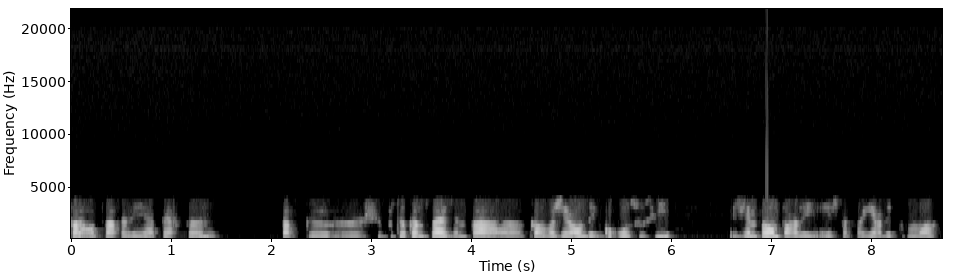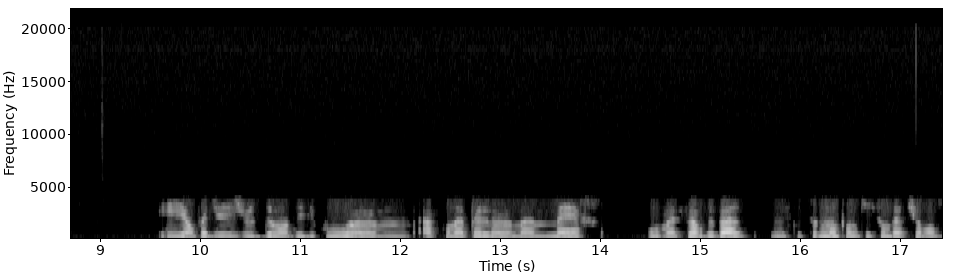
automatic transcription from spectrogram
pas en parler à personne parce que je suis plutôt comme ça. J'aime pas, quand j'ai vraiment des gros soucis, j'aime pas en parler et je préfère garder pour moi. Et en fait, j'ai juste demandé du coup euh, à ce qu'on appelle euh, ma mère ma sœur de base mais c'était seulement pour une question d'assurance.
